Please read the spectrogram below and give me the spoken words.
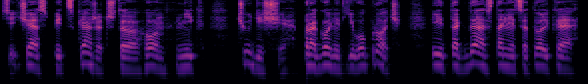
Сейчас Пит скажет, что он, Ник, чудище, прогонит его прочь, и тогда останется только...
